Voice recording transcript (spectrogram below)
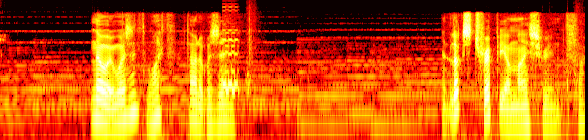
No, it wasn't? What? I thought it was in. It looks trippy on my screen. What the fuck?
